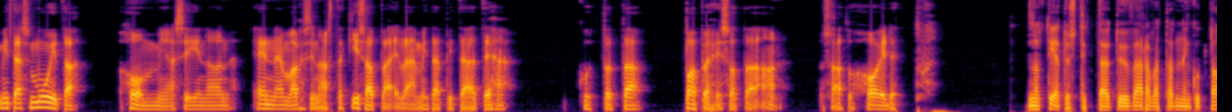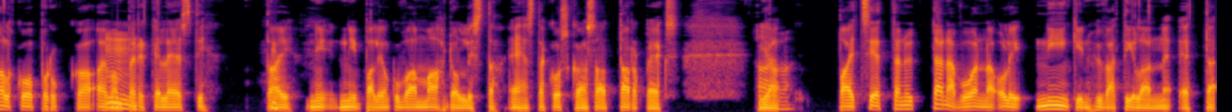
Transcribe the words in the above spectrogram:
mitäs muita hommia siinä on ennen varsinaista kisapäivää, mitä pitää tehdä, kun tota paperisota on saatu hoidettua? No tietysti täytyy värvätä niin kuin talkooporukkaa aivan mm. perkeleesti tai niin, niin paljon kuin vaan mahdollista. Eihän sitä koskaan saa tarpeeksi. Aivan. Ja paitsi, että nyt tänä vuonna oli niinkin hyvä tilanne, että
